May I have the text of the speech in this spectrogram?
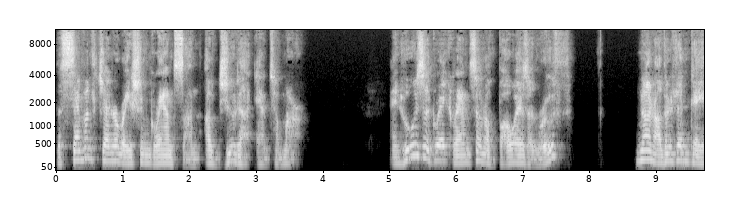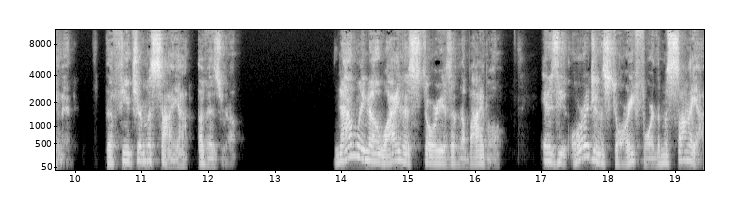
the seventh generation grandson of Judah and Tamar. And who is the great grandson of Boaz and Ruth? None other than David, the future Messiah of Israel. Now we know why this story is in the Bible. It is the origin story for the Messiah.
